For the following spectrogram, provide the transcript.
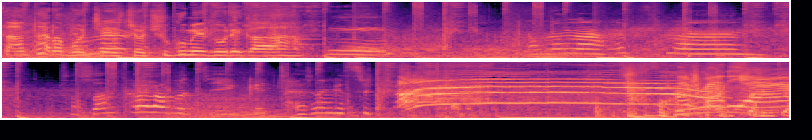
산타 할아버지의 저 죽음의 노래가 너무나 하지만 저 산타 할아버지 꽤 잘생겼을지. 아! 뭘 잘생겨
